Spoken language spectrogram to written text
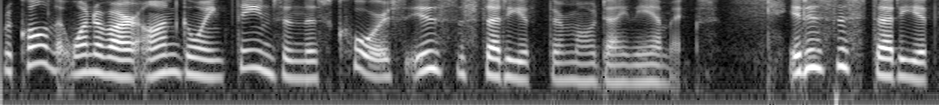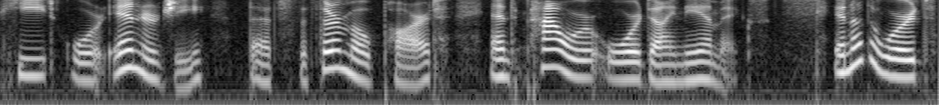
Recall that one of our ongoing themes in this course is the study of thermodynamics. It is the study of heat or energy, that's the thermo part, and power or dynamics. In other words,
